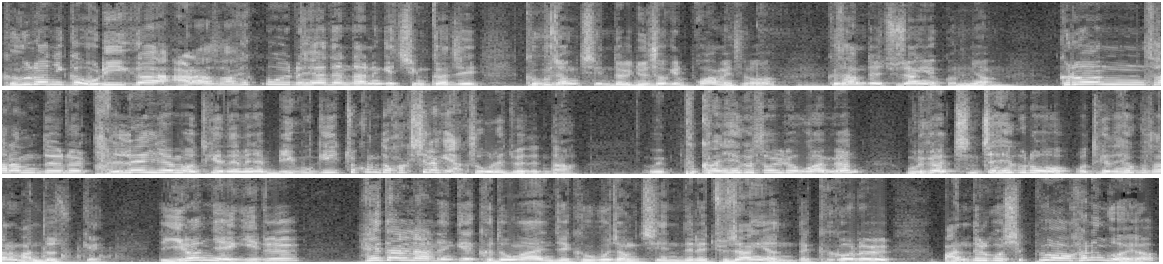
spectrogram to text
그러니까 우리가 알아서 핵보유를 해야 된다는 게 지금까지 극우 정치인들 윤석열 포함해서 그 사람들의 주장이었거든요. 그런 사람들을 달래려면 어떻게 되느냐? 미국이 조금 더 확실하게 약속을 해줘야 된다. 북한이 핵을 쏠려고 하면 우리가 진짜 핵으로 어떻게든 핵우산을 만들어줄게. 이런 얘기를 해달라는 게 그동안 이제 극우 정치인들의 주장이었는데 그거를 만들고 싶어 하는 거예요.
